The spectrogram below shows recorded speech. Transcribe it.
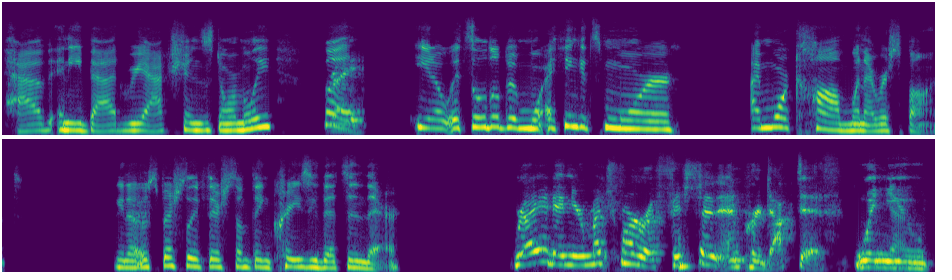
have any bad reactions normally, but right. you know, it's a little bit more, I think it's more, I'm more calm when I respond you know, especially if there's something crazy that's in there. Right. And you're much more efficient and productive when yeah. you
